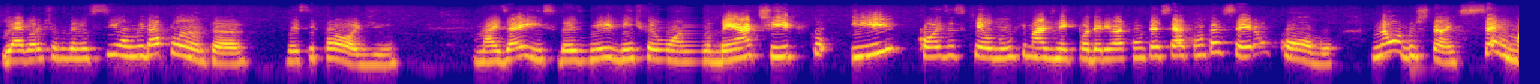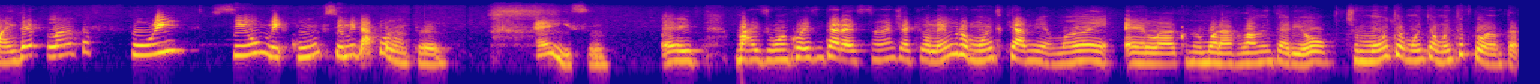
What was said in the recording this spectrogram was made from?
E agora eu estou vivendo ciúme da planta. Vê se pode. Mas é isso, 2020 foi um ano bem atípico e coisas que eu nunca imaginei que poderiam acontecer aconteceram, como, não obstante ser mãe de planta, fui ciúme, com ciúme da planta. É isso. É, mas uma coisa interessante é que eu lembro muito que a minha mãe, ela, quando eu morava lá no interior, tinha muita, muita, muita planta.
